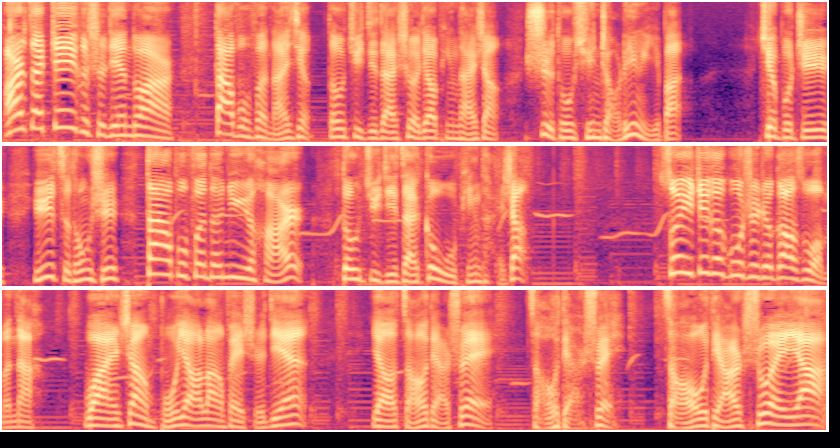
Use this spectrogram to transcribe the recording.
而在这个时间段，大部分男性都聚集在社交平台上，试图寻找另一半，却不知与此同时，大部分的女孩都聚集在购物平台上。所以这个故事就告诉我们呢：晚上不要浪费时间，要早点睡，早点睡，早点睡呀。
